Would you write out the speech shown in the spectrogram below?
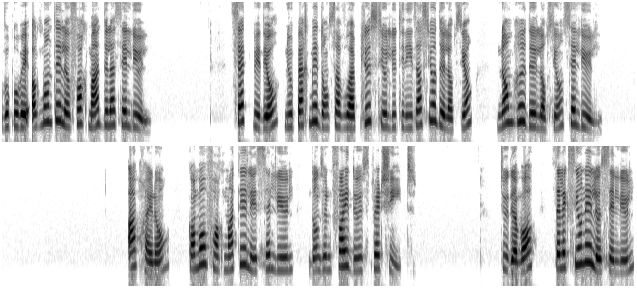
vous pouvez augmenter le format de la cellule. Cette vidéo nous permet d'en savoir plus sur l'utilisation de l'option Nombre de l'option Cellule. Apprenons comment formater les cellules dans une feuille de spreadsheet. Tout d'abord, sélectionnez le cellule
